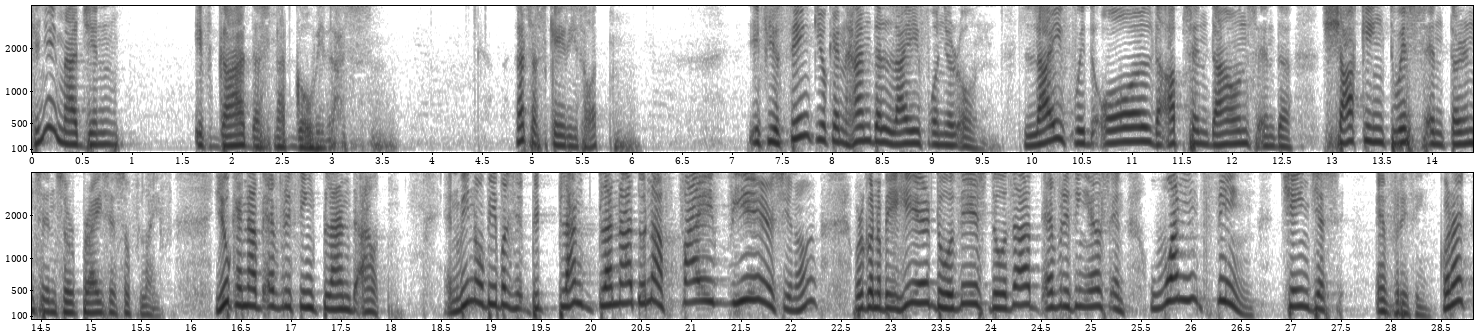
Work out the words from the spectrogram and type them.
Can you imagine if God does not go with us? That's a scary thought. If you think you can handle life on your own, life with all the ups and downs and the shocking twists and turns and surprises of life, you can have everything planned out. And we know people plan, planado na, five years, you know. We're going to be here, do this, do that, everything else. And one thing changes everything. Correct?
